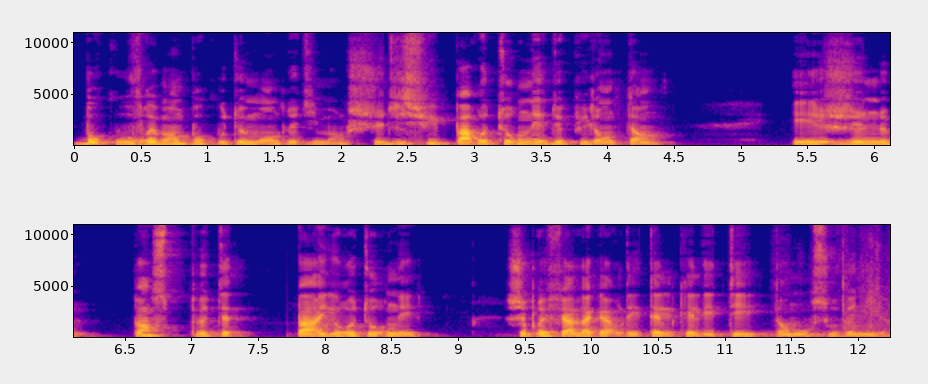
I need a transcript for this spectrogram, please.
Beaucoup, vraiment beaucoup de monde le dimanche. Je n'y suis pas retournée depuis longtemps et je ne pense peut-être pas y retourner. Je préfère la garder telle qu'elle était dans mon souvenir.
